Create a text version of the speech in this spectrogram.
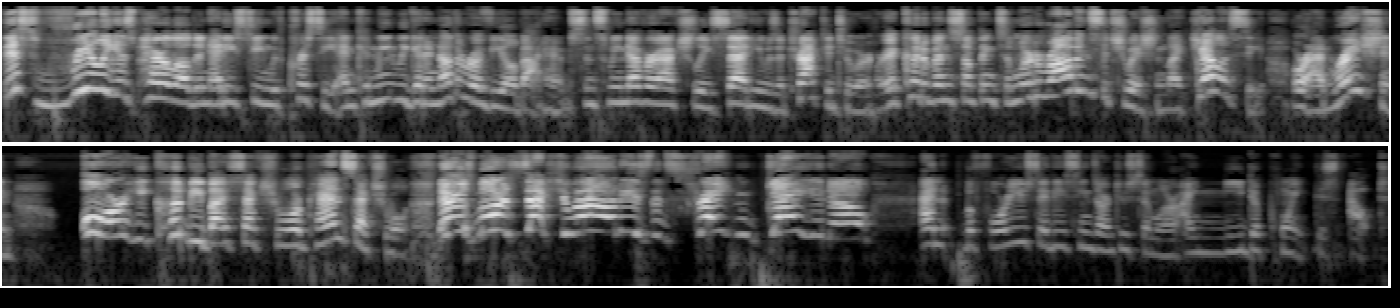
This really is paralleled in Eddie's scene with Chrissy and can mean we get another reveal about him since we never actually said he was attracted to her. Or it could have been something similar to Robin's situation like jealousy or admiration. Or he could be bisexual or pansexual. There's more sexualities than straight and gay, you know! And before you say these scenes aren't too similar, I need to point this out.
